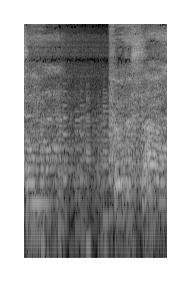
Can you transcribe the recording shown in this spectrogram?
for the sun.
